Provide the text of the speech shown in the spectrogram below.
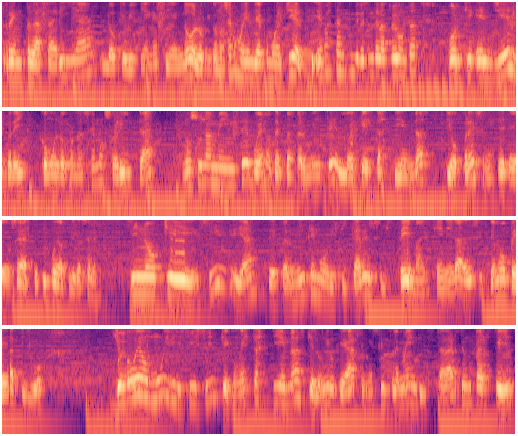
reemplazaría lo que viene siendo lo que conocemos hoy en día como el jailbreak. Y es bastante interesante la pregunta porque el jailbreak, como lo conocemos ahorita, no solamente, bueno, te permite lo que estas tiendas te ofrecen, este, eh, o sea, este tipo de aplicaciones, sino que Cydia te permite modificar el sistema en general, el sistema operativo. Yo veo muy difícil que con estas tiendas que lo único que hacen es simplemente instalarte un perfil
